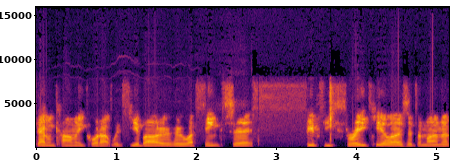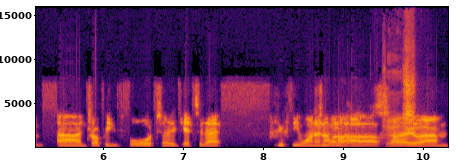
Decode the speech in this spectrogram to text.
Gavin Carmody caught up with Gibbo, who I think's at 53 kilos at the moment, uh, dropping four to get to that 51 and a 51 and a half. half. So um,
